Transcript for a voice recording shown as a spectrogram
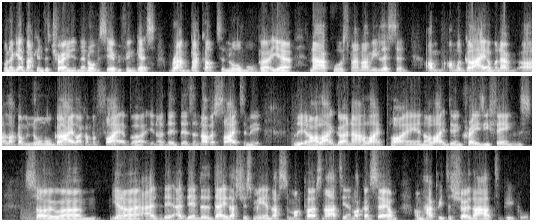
when I get back into training then obviously everything gets ramped back up to normal. But yeah now of course man. I mean listen I'm I'm a guy. I'm an uh, like I'm a normal guy. Like I'm a fighter but you know there, there's another side to me. You know I like going out. I like partying. I like doing crazy things so um, you know, at the, at the end of the day, that's just me and that's my personality. And like I say, I'm I'm happy to show that out to people.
